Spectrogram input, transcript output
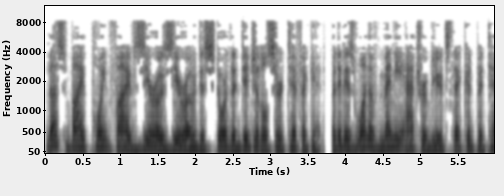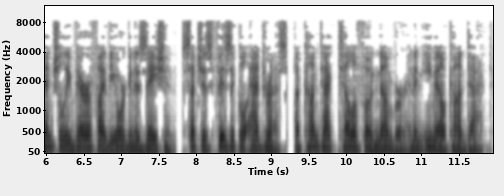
Thus BY.500 does store the digital certificate, but it is one of many attributes that could potentially verify the organization, such as physical address, a contact telephone number and an email contact.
